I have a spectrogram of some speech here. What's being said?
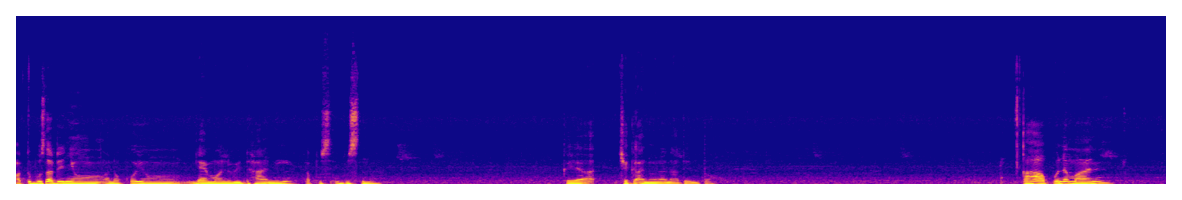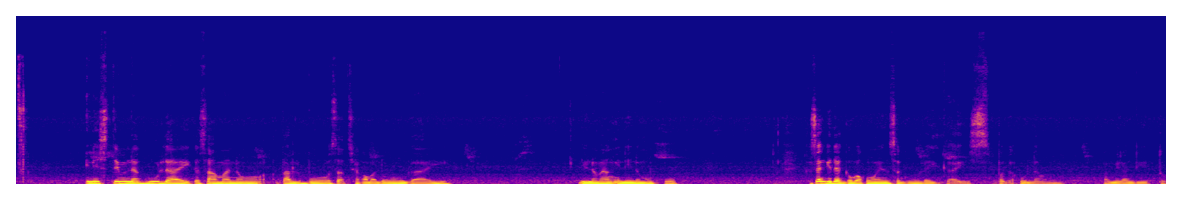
At ubos na rin yung, ano ko, yung lemon with honey. Tapos ubos na. Kaya, tsagaan na natin to. Kahapon naman, in-steam na gulay kasama nung talbos at saka malunggay. Yun naman ang ininom ko. Kasi ang ginagawa ko ngayon sa gulay, guys, pag ako lang, kami lang dito.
